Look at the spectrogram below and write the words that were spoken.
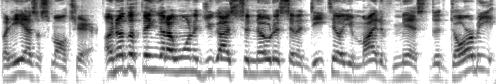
but he has a small chair. Another thing that I wanted you guys to notice and a detail you might have missed, the Darby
